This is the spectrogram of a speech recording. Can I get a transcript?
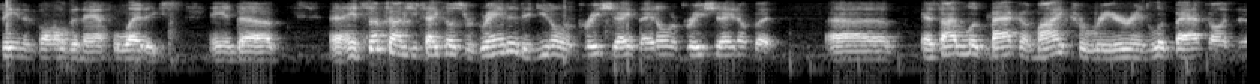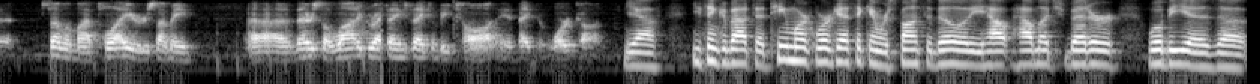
being involved in athletics, and uh, and sometimes you take those for granted and you don't appreciate. They don't appreciate them, but uh, as I look back on my career and look back on uh, some of my players, I mean, uh, there's a lot of great things they can be taught and they can work on. Yeah, you think about uh, teamwork, work ethic, and responsibility. How how much better we'll be as uh,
